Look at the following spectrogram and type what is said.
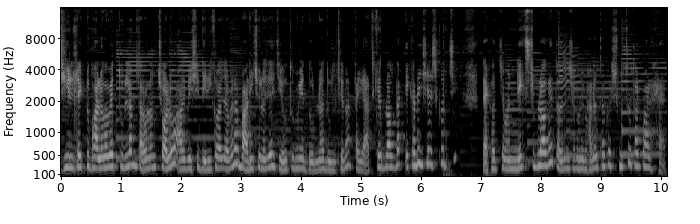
ঝিলটা একটু ভালোভাবে তুললাম। তার বললাম চলো আর বেশি দেরি করা যাবে না, বাড়ি চলে যাই, যেহেতু মেয়ে দোলনা দুলছে না, তাই আজকের ব্লগটা এখানেই শেষ করছি। দেখা হচ্ছে আমার নেক্সট ব্লগে। ততদিন সকলে ভালো থাকো, সুস্থ থাকো আর হ্যাঁ।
